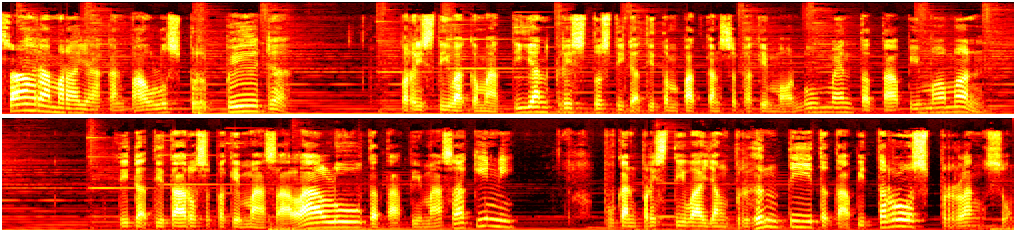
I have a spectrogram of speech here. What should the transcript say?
Cara merayakan Paulus berbeda. Peristiwa kematian Kristus tidak ditempatkan sebagai monumen tetapi momen tidak ditaruh sebagai masa lalu, tetapi masa kini. Bukan peristiwa yang berhenti, tetapi terus berlangsung.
